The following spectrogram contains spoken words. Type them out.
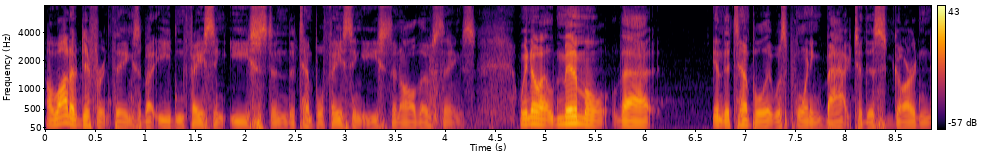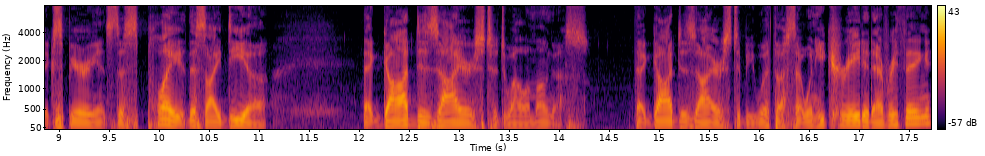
a lot of different things about Eden facing east and the temple facing east and all those things. We know at minimal that in the temple, it was pointing back to this garden experience, this play, this idea that God desires to dwell among us, that God desires to be with us, that when He created everything,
